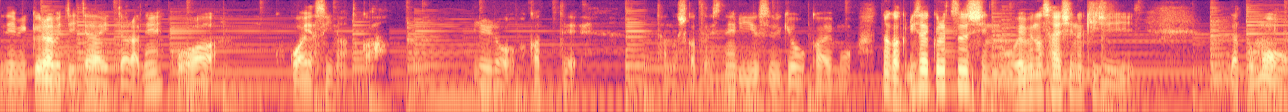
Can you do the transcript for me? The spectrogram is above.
で、見比べていただいたらね、ここは、ここは安いなとか、いろいろ分かって楽しかったですね。リユース業界も。なんかリサイクル通信のウェブの最新の記事だとも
